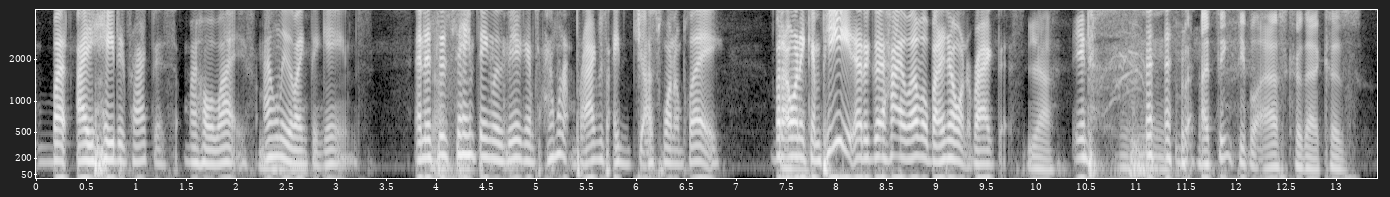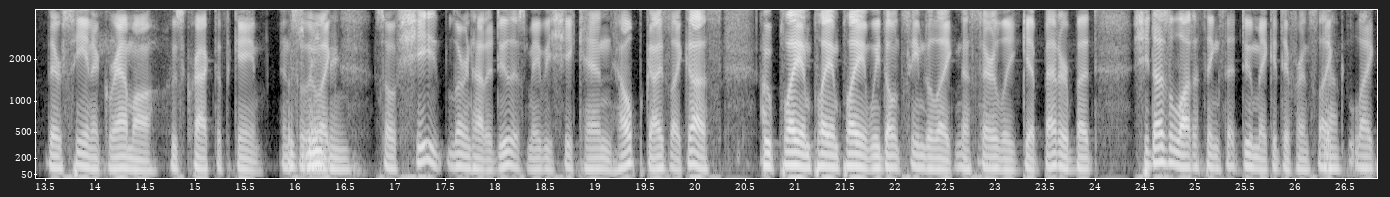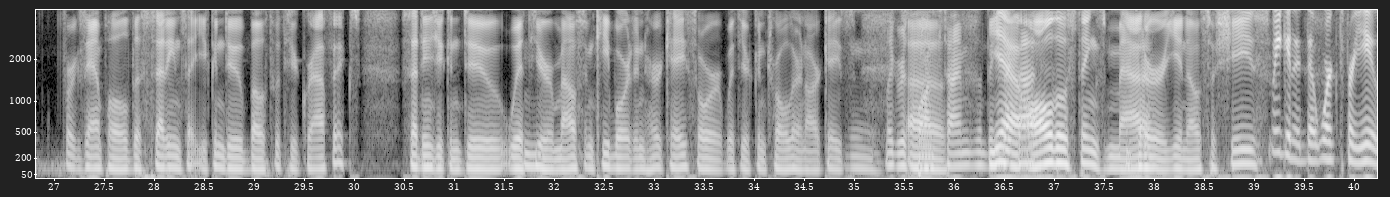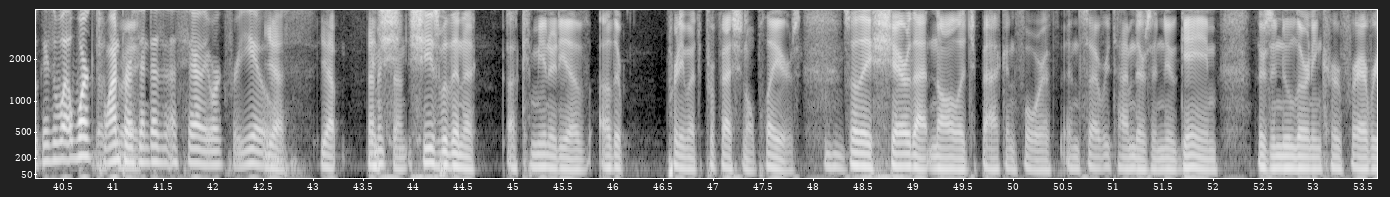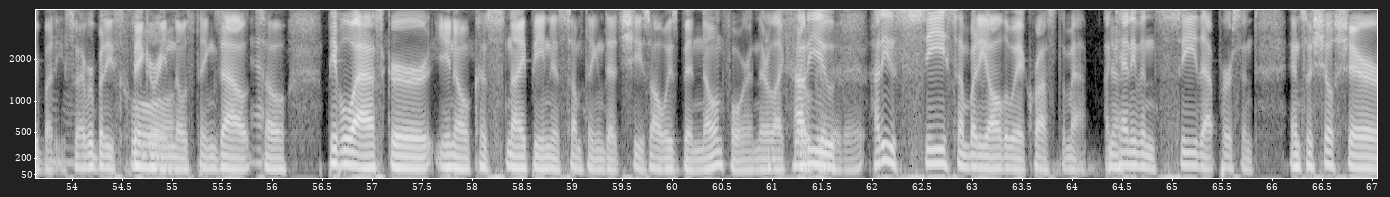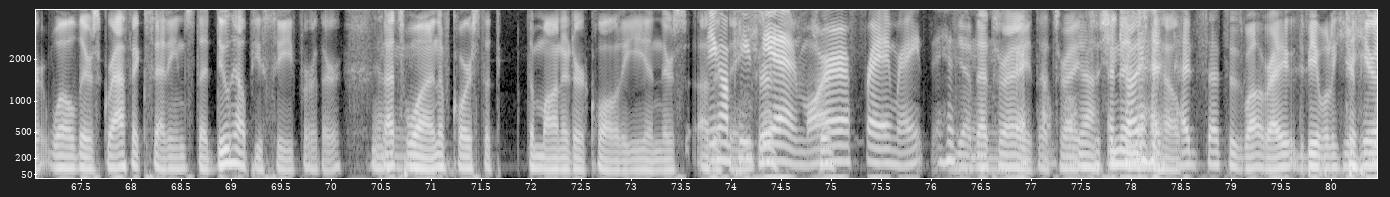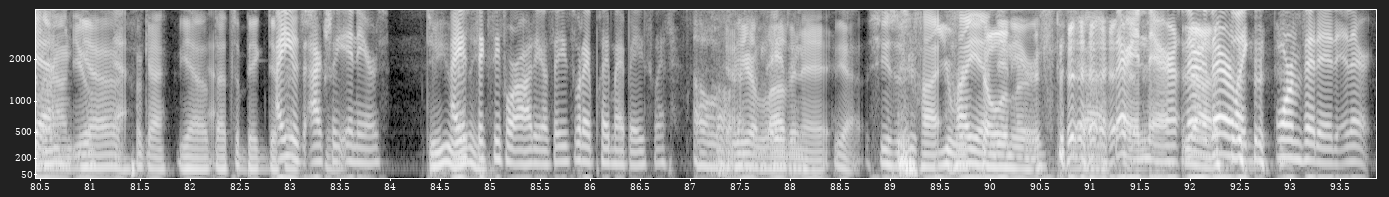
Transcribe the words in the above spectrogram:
but I hated practice my whole life. I Mm-hmm. only liked the games, and it's the same thing with video games. I don't want to practice. I just want to play, but I want to compete at a good high level. But I don't want to practice. Yeah. You know, mm-hmm. But I think people ask her that because they're seeing a grandma who's cracked at the game, and That's so they're like, so if she learned how to do this, maybe she can help guys like us who play and play and play, and we don't seem to like necessarily get better. But she does a lot of things that do make a difference, like like. For example, the settings that you can do both with your graphics, settings you can do with Mm-hmm. your mouse and keyboard in her case, or with your controller in our case. Like response Uh, times and things yeah, like that. all those things matter, you know. So she's speaking of that works for you because what works one right. person doesn't necessarily work for you. Yes. Yep. That and makes she- sense. she's within a, a community of other pretty much professional players. Mm-hmm. So they share that knowledge back and forth. And so every time there's a new game, there's a new learning curve for everybody. So everybody's figuring those things out. So people will ask her, you know, because sniping is something that she's always been known for. And they're like, so how do you good at it. how do you see somebody all the way across the map? I Yeah. can't even see that person. And so she'll share, well, there's graphic settings that do help you see further. So that's one, of course, the the monitor quality and there's other Being on things. PC and more frame rate. Yeah, that's right. That's right. Yeah. So she and then tries to head- help headsets as well, right? To be able to hear, to hear Yeah. around you. Yeah, Yeah. Okay. yeah, that's a big difference. I use actually in ears. Do you? I use 64 audios. I use what I play my bass with. Oh, oh so that's you're amazing. loving it. Yeah, she uses high You were high so end immersed. in-ears. They're in there. They're Yeah. they're like form fitted. And they're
